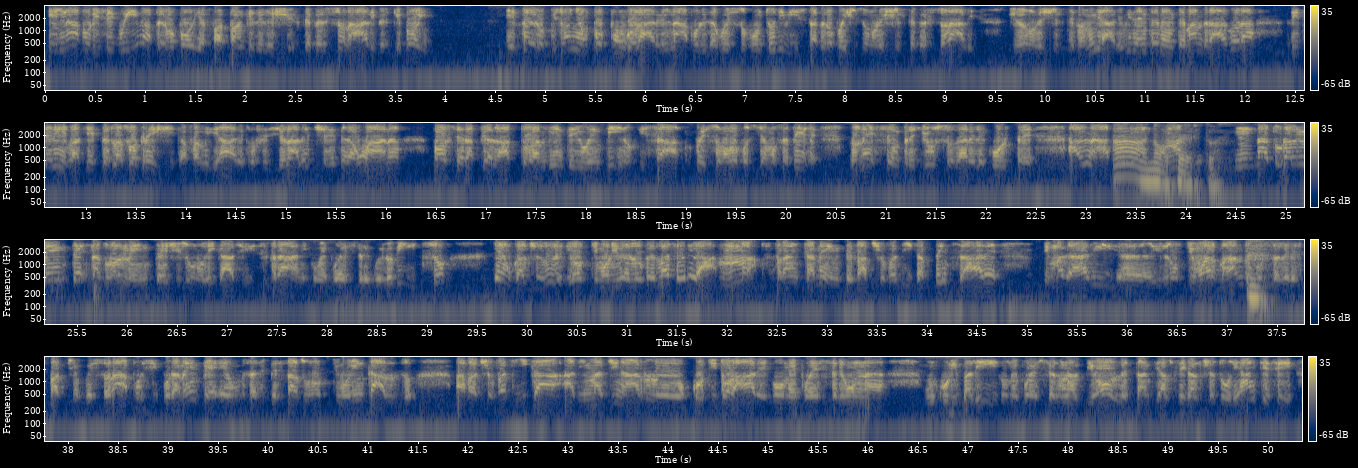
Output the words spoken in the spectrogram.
che il Napoli seguiva, però poi ha fatto anche delle scelte personali perché poi è vero, bisogna un po' pungolare il Napoli da questo punto di vista, però poi ci sono le scelte personali, ci sono le scelte familiari. Evidentemente Mandragora riteneva che per la sua crescita familiare, professionale, eccetera, umana, forse era più adatto all'ambiente juventino, chissà, questo non lo possiamo sapere, non è sempre giusto dare le colpe al Napoli. Ah, no, certo. Naturalmente, naturalmente ci sono dei casi strani, come può essere quello di Izzo, che è un calciatore di ottimo livello per la Serie A, ma francamente faccio fatica a pensare che magari eh, l'ottimo Armando possa avere spazio in questo Napoli, sicuramente un, sarebbe stato un ottimo rincalzo, ma faccio fatica ad immaginarlo cotitolare come può essere un un Koulibaly, come può essere un Albiol e tanti altri calciatori, anche se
